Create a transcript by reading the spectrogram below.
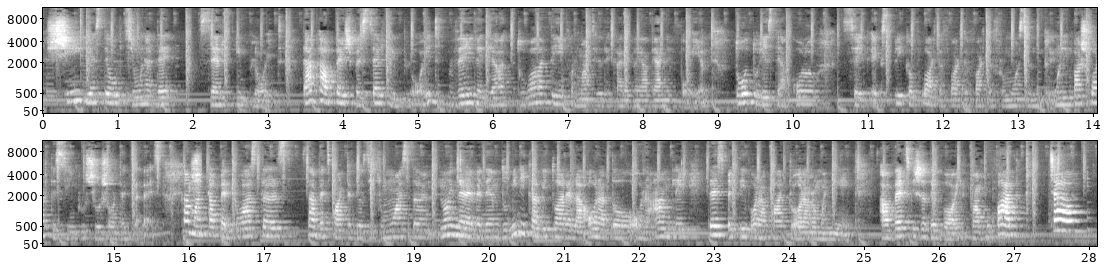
și este opțiunea de Self-Employed. Dacă apeși pe Self-Employed, vei vedea toate informațiile de care vei avea nevoie. Totul este acolo, se explică foarte, foarte, foarte frumos, în un limbaj foarte simplu și ușor de înțeles. Cam atât pentru astăzi, să aveți parte de o zi frumoasă. Noi ne revedem duminica viitoare la ora 2, ora Angliei, respectiv ora 4, ora României. Aveți grijă de voi! V-am pupat! Ciao!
